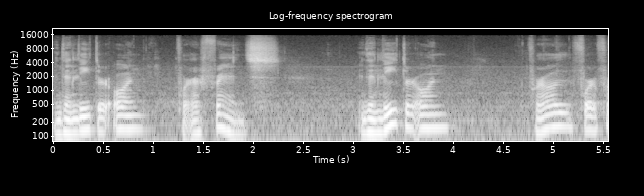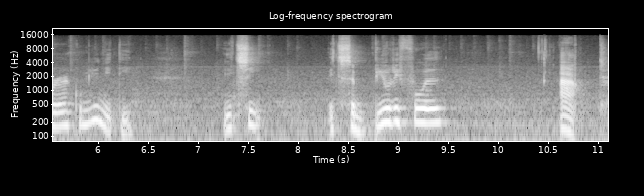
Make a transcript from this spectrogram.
And then later on, for our friends. And then later on, for all for, for our community. It's a it's a beautiful act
